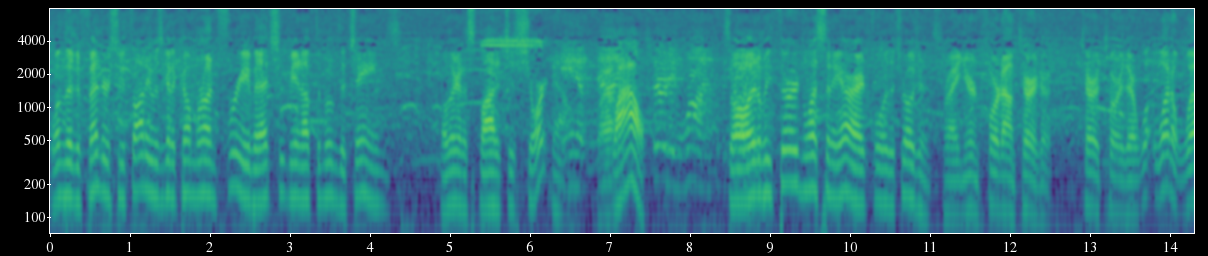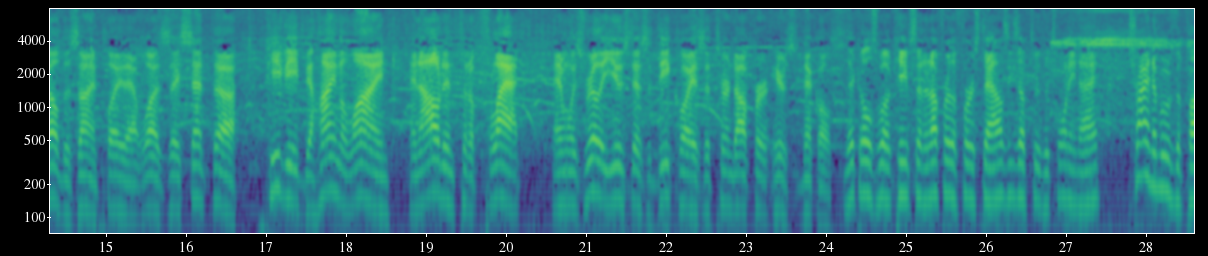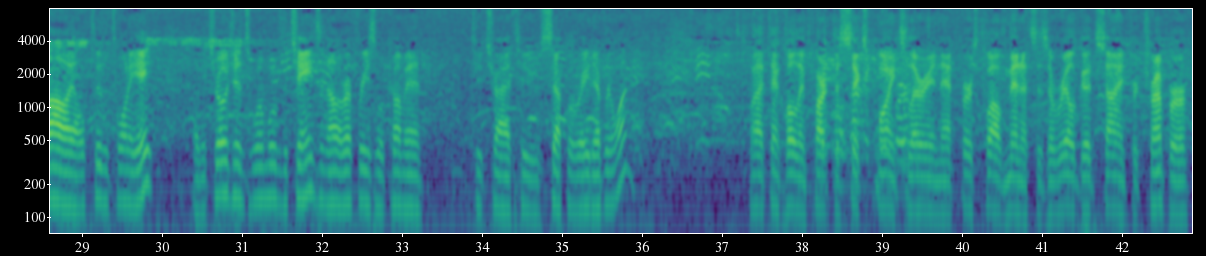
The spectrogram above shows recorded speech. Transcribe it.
one of the defenders who thought he was going to come run free, but that should be enough to move the chains. Oh, they're going to spot it just short now. Wow. So it'll be third and less than a yard for the Trojans. Right, you're in four down territory territory there. What, what a well designed play that was. They sent uh, Peavy behind the line and out into the flat and was really used as a decoy as it turned out for here's Nichols. Nichols well keeps it enough for the first downs. He's up to the 29, trying to move the pile to the 28. Uh, the Trojans will move the chains, and now the referees will come in to try to separate everyone. Well, I think holding Park to six points, Larry, in that first 12 minutes is a real good sign for Tremper.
